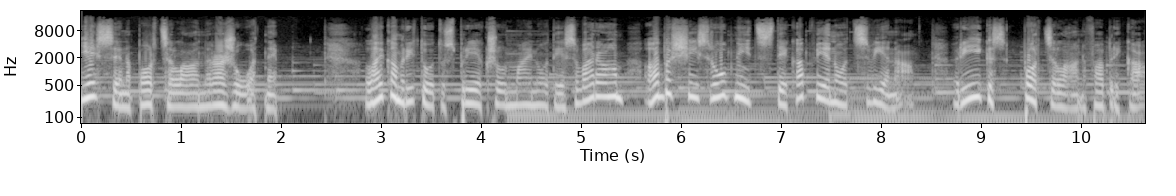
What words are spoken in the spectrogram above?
Jesena porcelāna ražotne. Laikam ritot uz priekšu un mainoties varām, abas šīs rūpnīcas tiek apvienotas vienā - Rīgas porcelāna fabrikā,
